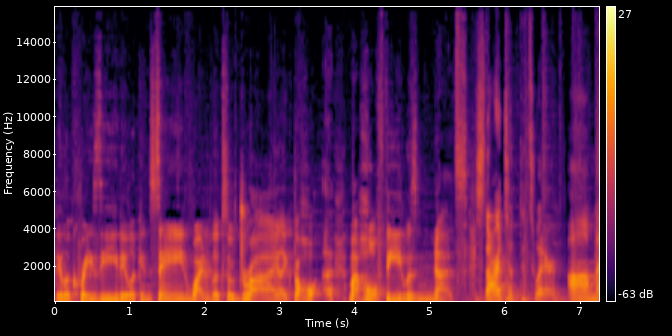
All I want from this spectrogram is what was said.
they look crazy, they look insane, why do they look so dry? Like, the whole, uh, my whole feed was nuts. Star took to Twitter. Um,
